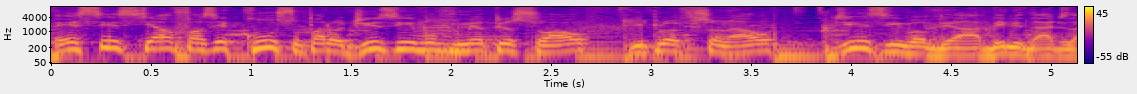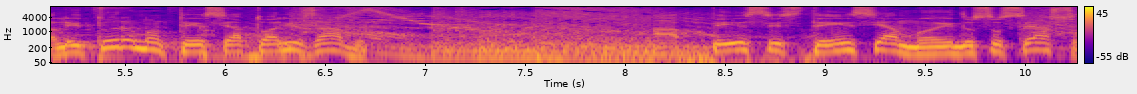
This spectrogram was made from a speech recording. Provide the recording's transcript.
é essencial fazer curso para o desenvolvimento pessoal e profissional, desenvolver a habilidade da leitura, manter-se atualizado. A persistência é a mãe do sucesso.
